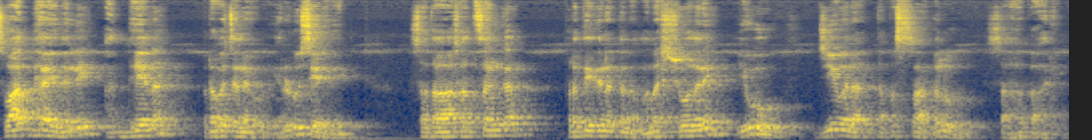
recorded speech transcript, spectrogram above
ಸ್ವಾಧ್ಯಾಯದಲ್ಲಿ ಅಧ್ಯಯನ, ಪ್ರವಚನಗಳು ಎರಡೂ ಸೇರಿವೆ. ಸದಾ ಸತ್ಸಂಗ, ಪ್ರತಿದಿನ ತನ್ನ ಮನಃಶೋಧನೆ, ಇವು ಜೀವನ ತಪಸ್ಸಾಗಲು ಸಹಕಾರಿ.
